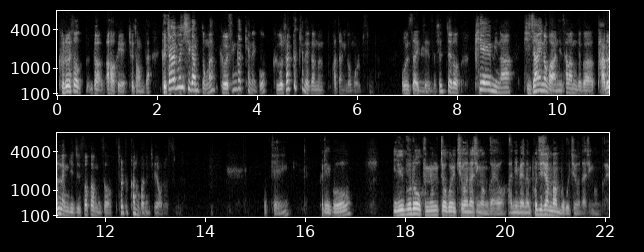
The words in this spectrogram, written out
그래서 그러니까 아, 예, 죄송합니다. 그 짧은 시간 동안 그걸 생각해내고 그걸 설득해내가는 과정이 너무 어렵습니다. 온사이트에서 음. 실제로 PM이나 디자이너가 아닌 사람들과 다른 랭귀지 써가면서 설득하는 과정이 제일 어렵습니다. 오케이. 그리고 일부러 금융 쪽을 지원하신 건가요? 아니면은 포지션만 보고 지원하신 건가요?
